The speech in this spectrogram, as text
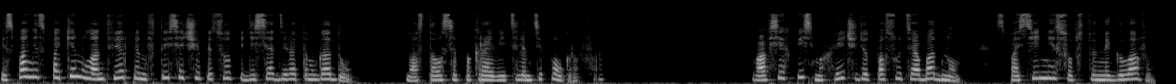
Испанец покинул Антверпен в 1559 году, но остался покровителем типографа. Во всех письмах речь идет по сути об одном – спасении собственной головы.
